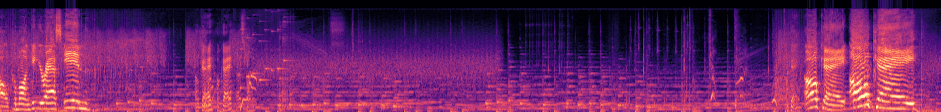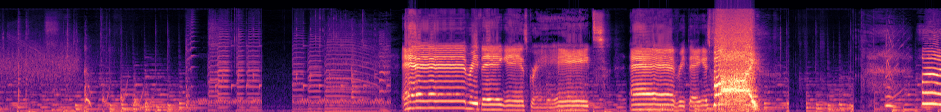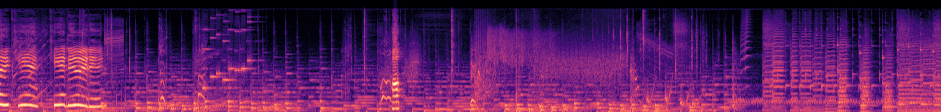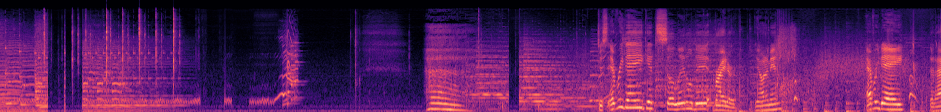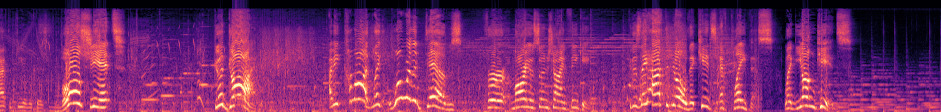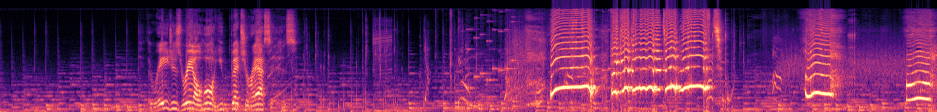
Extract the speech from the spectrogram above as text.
Oh, come on, get your ass in! Okay, okay, that's fine. Okay, okay, okay! Everything is great. Everything is fine! I can't, can't do it, dude. Huh? Just every day gets a little bit brighter. You know what I mean? Every day that I have to deal with this bullshit! Good God! I mean, come on! Like, what were the devs for Mario Sunshine thinking? Because they have to know that kids have played this. Like, young kids. Rage is real. Oh, you bet your ass it is. Ah! Ah! Ah!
